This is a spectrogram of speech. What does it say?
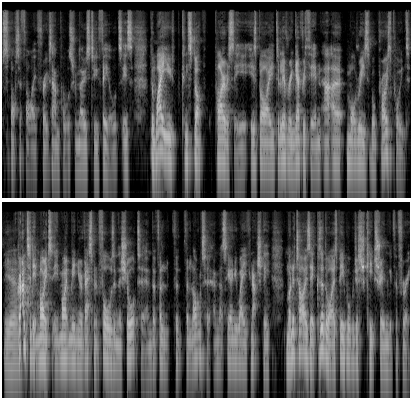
Spotify, for examples from those two fields, is the way you can stop piracy is by delivering everything at a more reasonable price point. Yeah. Granted, it might it might mean your investment falls in the short term, but for for the long term, that's the only way you can actually monetize it. Because otherwise, people will just keep streaming it for free.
